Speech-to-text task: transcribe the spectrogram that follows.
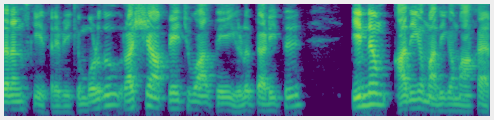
ஜெலன்ஸ்கி தெரிவிக்கும் பொழுது ரஷ்யா பேச்சுவார்த்தையை இழுத்தடித்து இன்னும் அதிகம் அதிகமாக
